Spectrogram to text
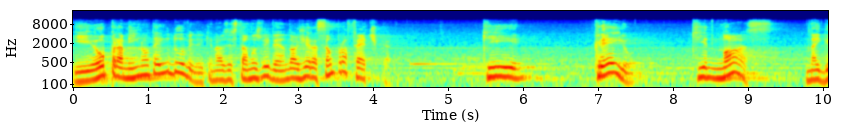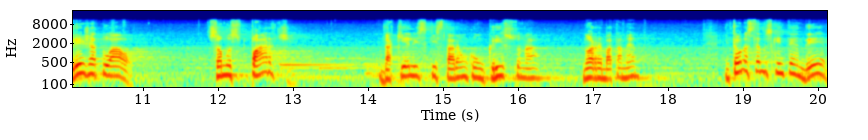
E eu, para mim, não tenho dúvida que nós estamos vivendo a geração profética, que creio que nós, na igreja atual, somos parte daqueles que estarão com Cristo na, no arrebatamento. Então nós temos que entender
